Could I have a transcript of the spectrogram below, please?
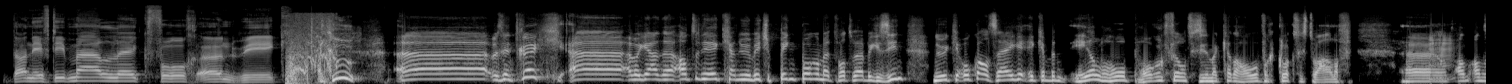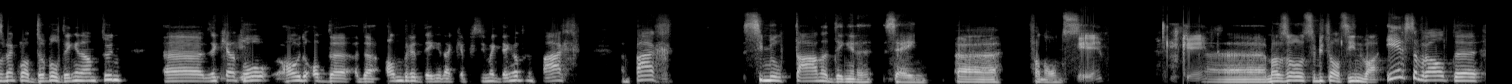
dan heeft hij melk voor een week. Goed, uh, we zijn terug. Uh, we gaan, uh, Anthony en ik gaan nu een beetje pingpongen met wat we hebben gezien. Nu, ik ook wel zeggen, ik heb een heel hoop horrorfilms gezien, maar ik ga dat houden voor klok 12. want anders ben ik wel dubbel dingen aan het doen. dus ik ga het houden op de, de andere dingen dat ik heb gezien. Maar ik denk dat er een paar, een paar simultane dingen zijn uh, van ons. Oké. Okay. Uh, maar we zullen het wel zien wat. Eerst en vooral de,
